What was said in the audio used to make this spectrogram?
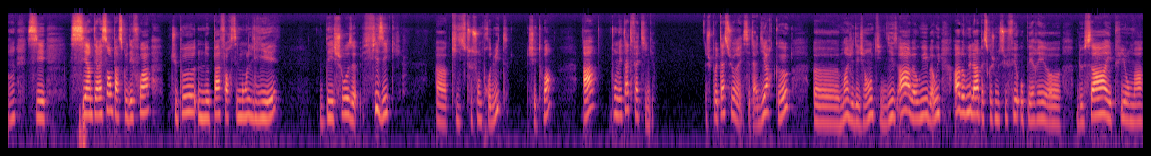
Hein? C'est intéressant parce que des fois, tu peux ne pas forcément lier des choses physiques euh, qui se sont produites chez toi à ton état de fatigue. Je peux t'assurer, c'est-à-dire que euh, moi j'ai des gens qui me disent ah bah oui bah oui ah bah oui là parce que je me suis fait opérer euh, de ça et puis on m'a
